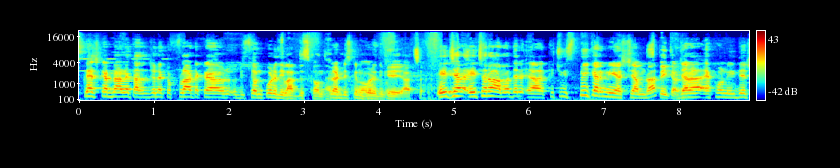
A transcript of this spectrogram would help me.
স্ক্র্যাচ কার্ড না নেয় তাদের জন্য একটা ফ্ল্যাট একটা ডিসকাউন্ট করে দিবে। ডিসকাউন্ট ফ্ল্যাট ডিসকাউন্ট করে দিবে। ওকে আচ্ছা। এছাড়া এছাড়াও আমাদের কিছু স্পিকার নিয়ে আসছি আমরা। যারা এখন ঈদের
